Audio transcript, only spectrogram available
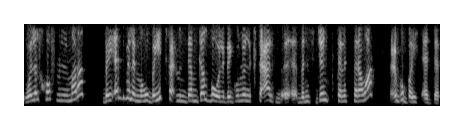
ولا الخوف من المرض بيأدبه لما هو بيدفع من دم قلبه ولا بيقولوا لك تعال بنسجنك ثلاث سنوات عقب بيتأدب.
